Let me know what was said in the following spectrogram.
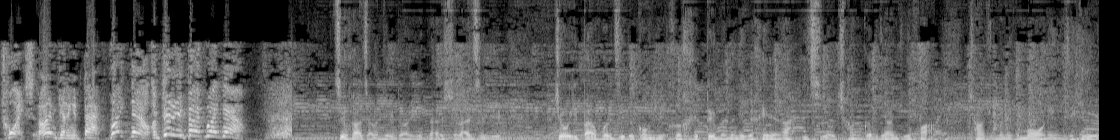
twice, and I'm getting it back right now. I'm getting it back right now. 最后要讲的这个短语呢，是来自于 Joey 搬回了自己的公寓，和黑对门的那个黑人啊一起有唱歌的这样一句话，唱什么那个 Morning is here，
